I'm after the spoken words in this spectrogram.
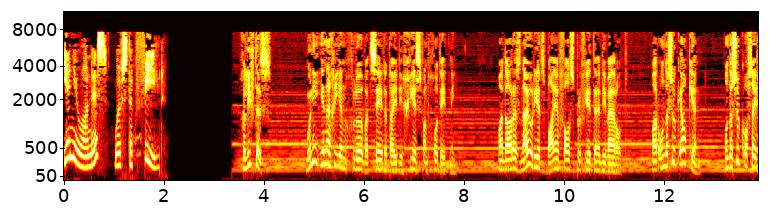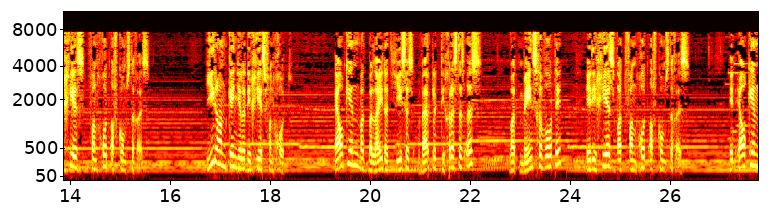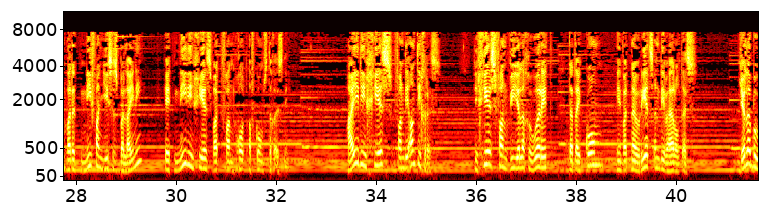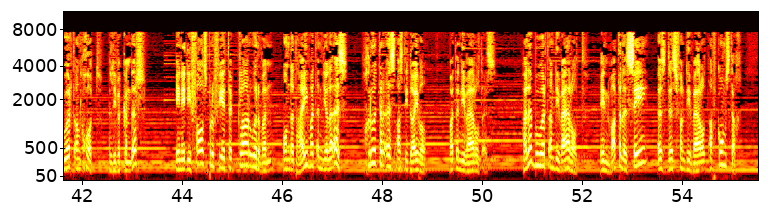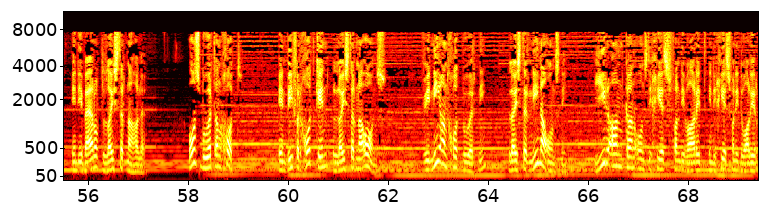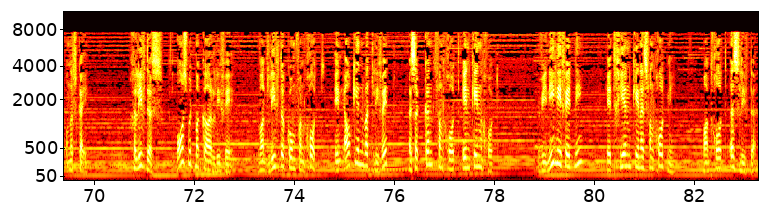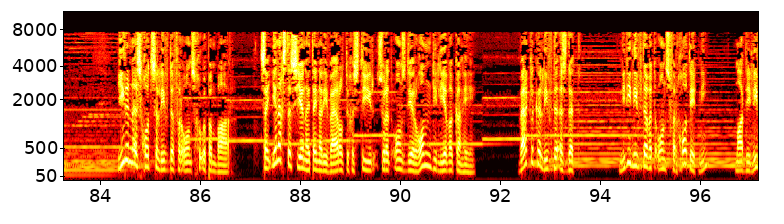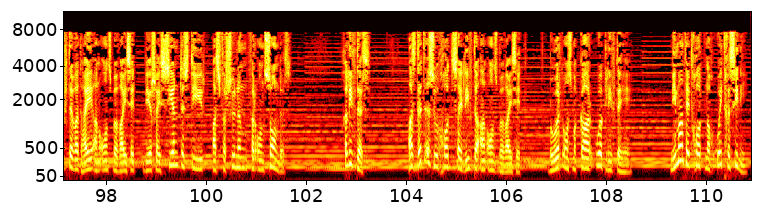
1 Johannes hoofstuk 4 Geliefdes, moenie enige een glo wat sê dat hy die gees van God het nie. Want daar is nou reeds baie valse profete in die wêreld. Maar ondersoek elkeen, ondersoek of sy gees van God afkomstig is. Hieraan ken julle die gees van God. Elkeen wat bely dat Jesus werklik die Christus is, wat mens geword het, het die gees wat van God afkomstig is. En elkeen wat dit nie van Jesus bely nie, het nie die gees wat van God afkomstig is nie. Hy het die gees van die anti-kris. Die gees van wie julle gehoor het dat hy kom en wat nou reeds in die wêreld is. Julle behoort aan God, liewe kinders, en het die valse profete klaar oorwin omdat hy wat in julle is, groter is as die duiwel wat in die wêreld is. Hulle behoort aan die wêreld En wat hulle sê is dus van die wêreld afkomstig en die wêreld luister na hulle. Ons behoort aan God. En wie vir God ken, luister na ons. Wie nie aan God behoort nie, luister nie na ons nie. Hieraan kan ons die gees van die waarheid en die gees van die dwaalleer onderskei. Geliefdes, ons moet mekaar lief hê, want liefde kom van God en elkeen wat liefhet, is 'n kind van God en ken God. Wie nie liefhet nie, het geen kennis van God nie want God is liefde. Hierin is God se liefde vir ons geopenbaar. Sy enigste seun het hy na die wêreld toe gestuur sodat ons deur hom die lewe kan hê. Werklike liefde is dit. Nie die liefde wat ons vir God het nie, maar die liefde wat hy aan ons bewys het deur sy seun te stuur as verzoening vir ons sondes. Geliefdes, as dit is hoe God sy liefde aan ons bewys het, behoort ons mekaar ook lief te hê. Niemand het God nog ooit gesien nie,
